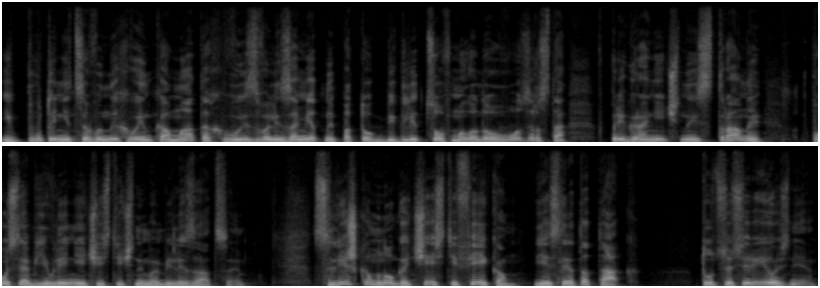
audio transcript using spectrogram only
и путаница в иных военкоматах вызвали заметный поток беглецов молодого возраста в приграничные страны после объявления частичной мобилизации. Слишком много чести фейкам, если это так. Тут все серьезнее.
